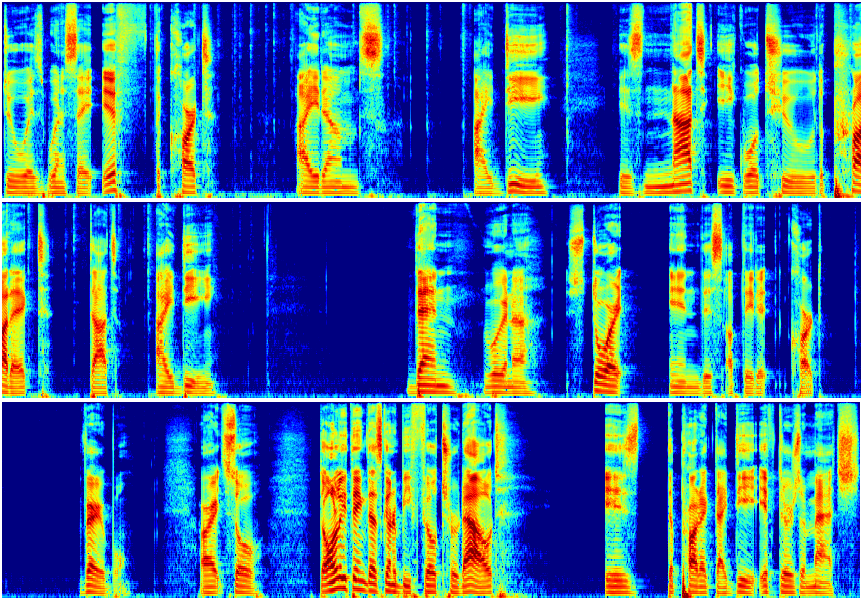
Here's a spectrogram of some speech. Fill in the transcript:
do is we're going to say if the cart items ID is not equal to the product dot ID, then we're gonna store it in this updated cart variable. All right, so the only thing that's gonna be filtered out is the product ID if there's a match.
